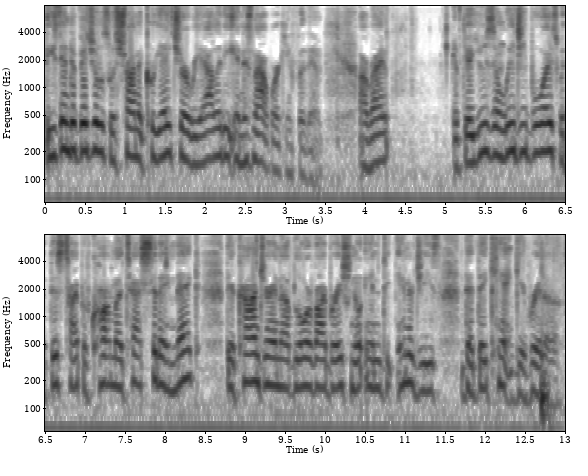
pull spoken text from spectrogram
These individuals was trying to create your reality and it's not working for them. All right. If they're using Ouija boards with this type of karma attached to their neck, they're conjuring up lower vibrational en energies that they can't get rid of.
